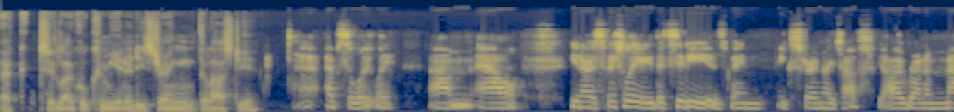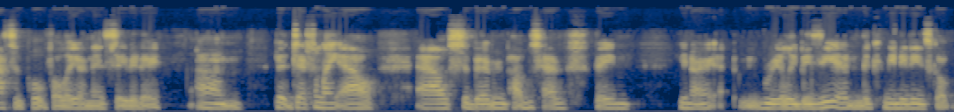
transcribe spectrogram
uh, to local communities during the last year? Absolutely. Um, our, you know, especially the city has been extremely tough. I run a massive portfolio in their CBD, um, but definitely our our suburban pubs have been, you know, really busy, and the community's got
